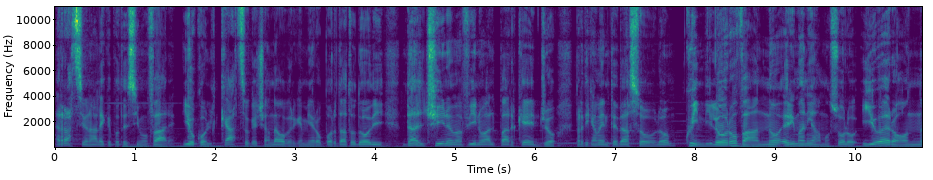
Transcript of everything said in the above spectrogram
razionale che potessimo fare. Io col cazzo che ci andavo perché mi ero portato Dodi dal cinema fino al parcheggio praticamente da solo. Quindi loro vanno e rimaniamo solo io e Ron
